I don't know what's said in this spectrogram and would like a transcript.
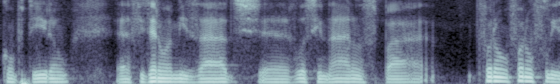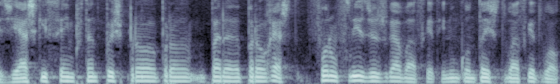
competiram, eh, fizeram amizades, eh, relacionaram-se, pá, foram, foram felizes. E acho que isso é importante depois para, o- para, para, para o resto. Foram felizes a jogar basquete e num contexto de basquetebol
